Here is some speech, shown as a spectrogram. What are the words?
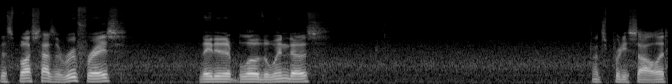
This bus has a roof raise. They did it below the windows. That's pretty solid.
